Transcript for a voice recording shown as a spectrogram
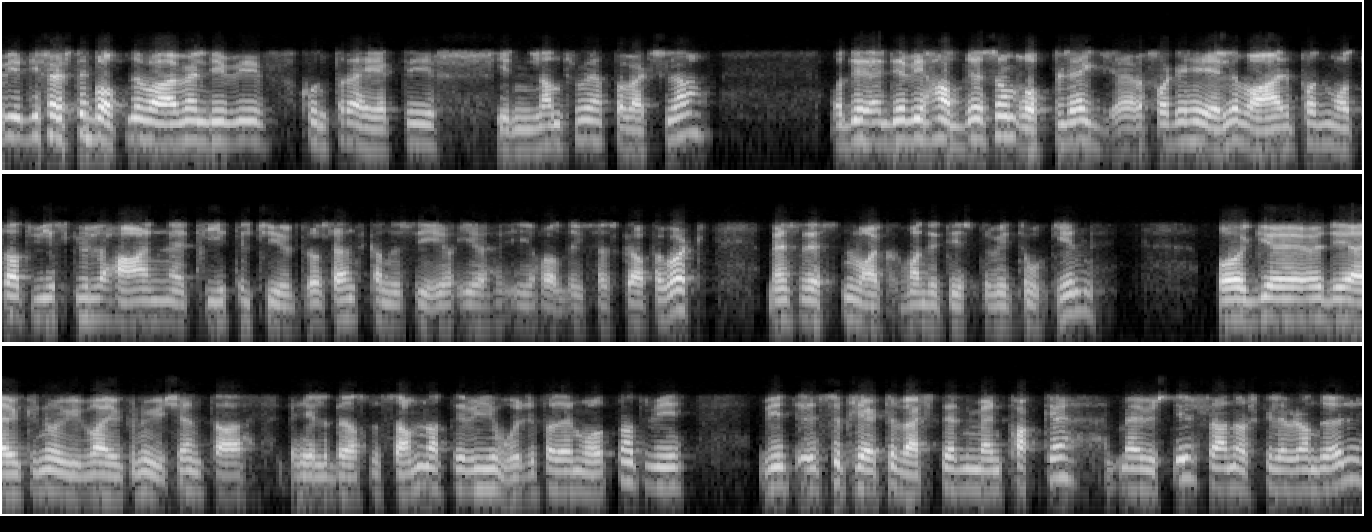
vi, de første båtene var vel de vi kontraherte i Finland, tror jeg, på Wärtsilä. Og det, det, vi hadde som opplegg eh, for det hele, var på en måte at vi skulle ha en 10-20% kan du si, i, i holdningsselskapet vårt. Mens resten var kommanditister vi tok inn. Og eh, det jo noe, var jo ikke noe ukjent da hele brastet sammen at det vi gjorde på den måten at vi vi supplerte verkstedet med en pakke med utstyr fra norske leverandører.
